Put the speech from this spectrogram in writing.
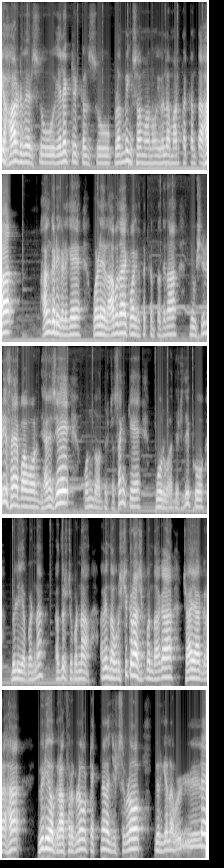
ಈ ಹಾರ್ಡ್ವೇರ್ಸು, ಎಲೆಕ್ಟ್ರಿಕಲ್ಸು, ಪ್ಲಂಬಿಂಗ್ ಸಾಮಾನು ಇವೆಲ್ಲ ಮಾರ್ತಕ್ಕಂತಹ ಅಂಗಡಿಗಳಿಗೆ ಒಳ್ಳೆಯ ಲಾಭದಾಯಕವಾಗಿರ್ತಕ್ಕಂಥ ದಿನ. ನೀವು ಶಿರಡಿ ಸಾಯಿಬಾಬಾವನ್ನು ಧ್ಯಾನಿಸಿ, ಒಂದು ಅದೃಷ್ಟ ಸಂಖ್ಯೆ ಪೂರ್ವ ಅದೃಷ್ಟ ದಿಕ್ಕು, ಬಿಳಿಯ ಬಣ್ಣ, ಅದೃಷ್ಟ ಬಣ್ಣ. ಅಲ್ಲಿಂದ ವೃಶ್ಚಿಕ ರಾಶಿಗೆ ಬಂದಾಗ ಛಾಯಾಗ್ರಹ, ವಿಡಿಯೋಗ್ರಾಫರ್ಗಳು ಟೆಕ್ನಾಲಜಿಸ್ಟ್ಗಳು ಇವರಿಗೆಲ್ಲ ಒಳ್ಳೆ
